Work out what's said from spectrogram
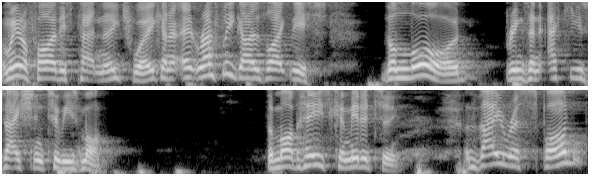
And we're going to follow this pattern each week. And it roughly goes like this The Lord brings an accusation to his mob, the mob he's committed to. They respond.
